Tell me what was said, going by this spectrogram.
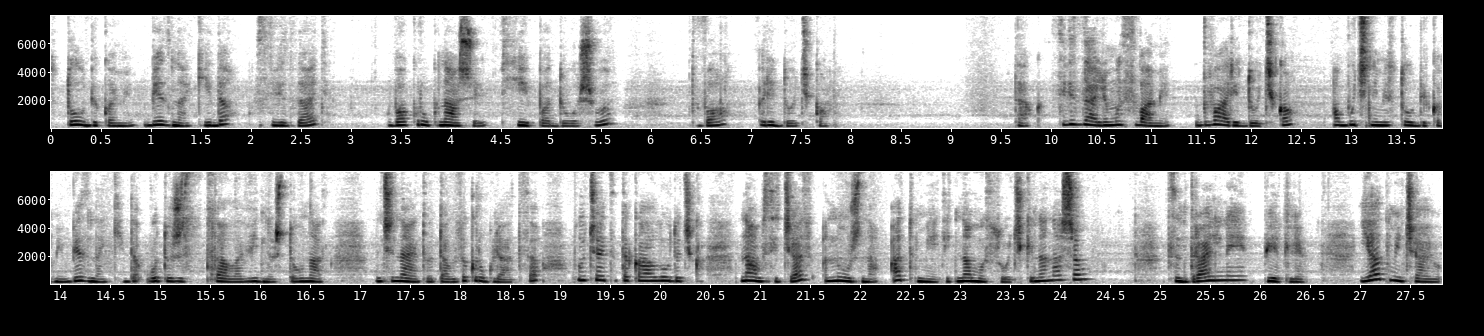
столбиками без накида, связать вокруг нашей всей подошвы два рядочка. Так, связали мы с вами два рядочка обычными столбиками без накида. Вот уже стало видно, что у нас начинает вот так закругляться. Получается такая лодочка. Нам сейчас нужно отметить на мысочке на нашем центральные петли. Я отмечаю,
